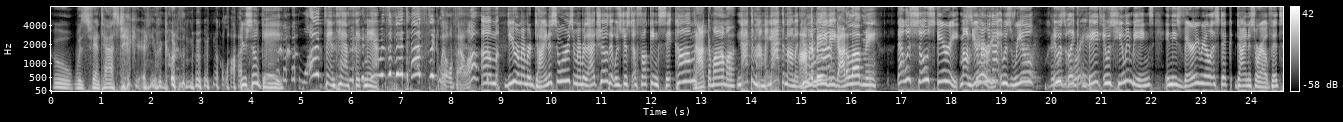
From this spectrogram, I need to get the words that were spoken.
who was fantastic and he would go to the moon a lot. You're so gay. what? Fantastic man. He was a fantastic little fella. Um, do you remember Dinosaurs? Remember that show that was just a fucking sitcom? Not the mama. Not the mama, not the mama. Do you I'm the remember baby. Gotta love me. That was so scary. Mom, do you remember Scary. that? It was real. They it was like great. big. It was human beings in these very realistic dinosaur outfits,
